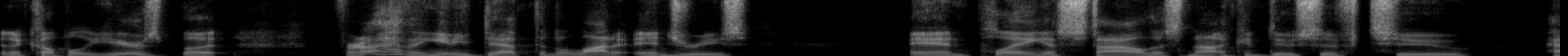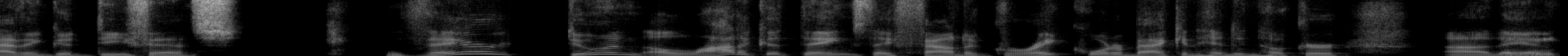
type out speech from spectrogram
in a couple of years, but for not having any depth and a lot of injuries and playing a style that's not conducive to having good defense, they are doing a lot of good things. They found a great quarterback in Hendon Hooker. Uh, they mm-hmm. have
